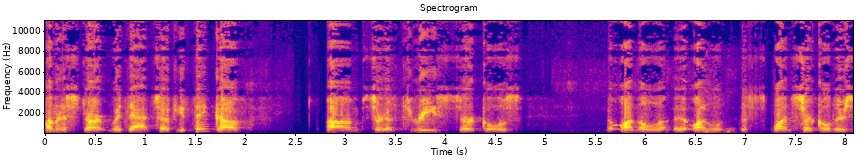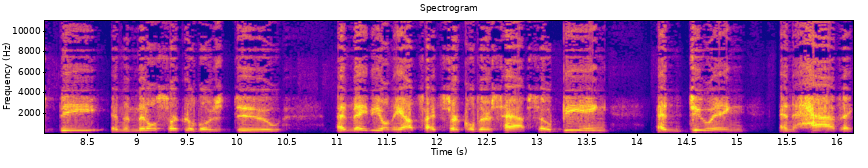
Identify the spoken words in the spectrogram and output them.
I'm going to start with that. So if you think of um, sort of three circles on the on this one circle there's be, in the middle circle there's do, and maybe on the outside circle there's have. So being and doing and having.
